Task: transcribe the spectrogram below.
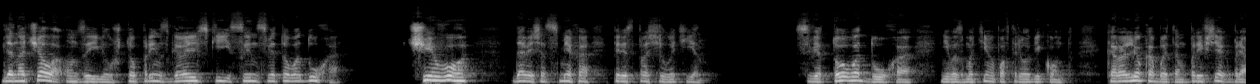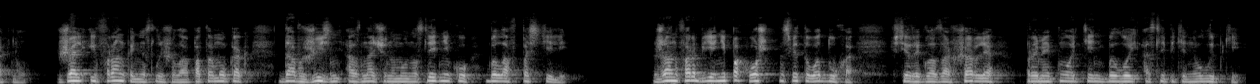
Для начала он заявил, что принц Гаэльский сын Святого Духа. «Чего?» — давясь от смеха, переспросил Этьен. «Святого Духа», — невозмутимо повторил Виконт. Королек об этом при всех брякнул. Жаль, и Франка не слышала, потому как, дав жизнь означенному наследнику, была в постели. Жан Фарбье не похож на Святого Духа. В серых глазах Шарля промелькнула тень былой ослепительной улыбки.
